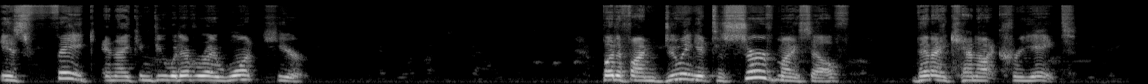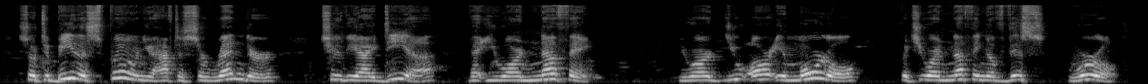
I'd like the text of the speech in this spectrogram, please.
is fake and I can do whatever I want here. But if I'm doing it to serve myself, then I cannot create. So to be the spoon, you have to surrender to the idea that you are nothing. You are you are immortal, but you are nothing of this world.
